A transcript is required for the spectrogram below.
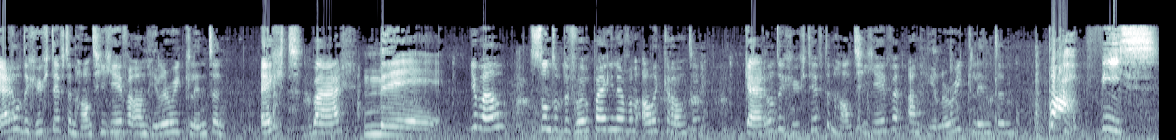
Karel de Gucht heeft een hand gegeven aan Hillary Clinton. Echt? Waar? Nee. Jawel, stond op de voorpagina van alle kranten. Karel de Gucht heeft een hand gegeven aan Hillary Clinton. Bah, vies.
